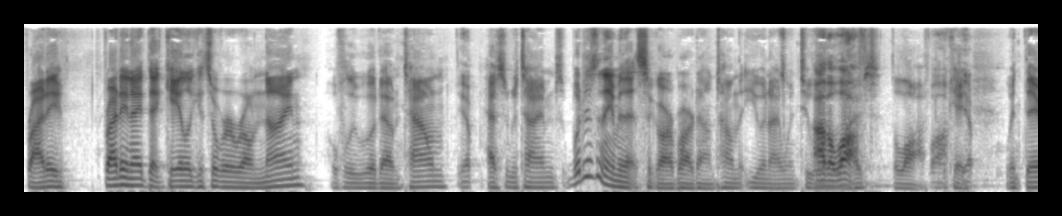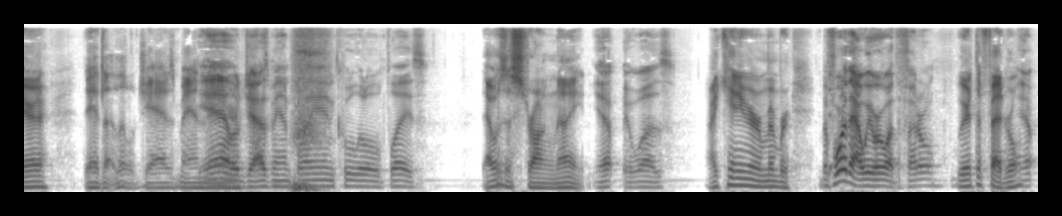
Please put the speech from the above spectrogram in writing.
Friday Friday night, that gala gets over around 9. Hopefully, we'll go downtown. Yep. Have some good times. What is the name of that cigar bar downtown that you and I went to? Ah, the Loft. The Loft. Loft, okay. yep. Went there. They had that little jazz band. Yeah, there. little jazz band playing, cool little place. that was a strong night. Yep, it was. I can't even remember. Before that, we were what the federal. We were at the Federal. Yep.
